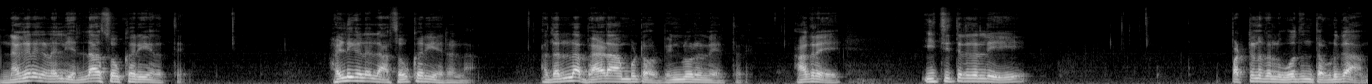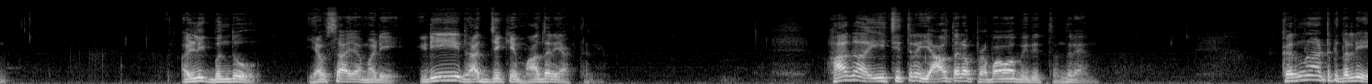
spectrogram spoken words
ನಗರಗಳಲ್ಲಿ ಎಲ್ಲ ಸೌಕರ್ಯ ಇರುತ್ತೆ. ಹಳ್ಳಿಗಳಲ್ಲಿ ಆ ಸೌಕರ್ಯ ಇರಲ್ಲ. ಅದೆಲ್ಲ ಬೇಡ ಅಂದ್ಬಿಟ್ಟು ಅವ್ರು ಬೆಂಗಳೂರಲ್ಲೇ ಇರ್ತಾರೆ. ಆದರೆ ಈ ಚಿತ್ರದಲ್ಲಿ ಪಟ್ಟಣದಲ್ಲಿ ಓದಂಥ ಹುಡುಗ ಹಳ್ಳಿಗೆ ಬಂದು ವ್ಯವಸಾಯ ಮಾಡಿ ಇಡೀ ರಾಜ್ಯಕ್ಕೆ ಮಾದರಿ ಆಗ್ತಾನೆ. ಆಗ ಈ ಚಿತ್ರ ಯಾವ ಥರ ಪ್ರಭಾವ ಬೀರುತ್ತಂದರೆ ಕರ್ನಾಟಕದಲ್ಲಿ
